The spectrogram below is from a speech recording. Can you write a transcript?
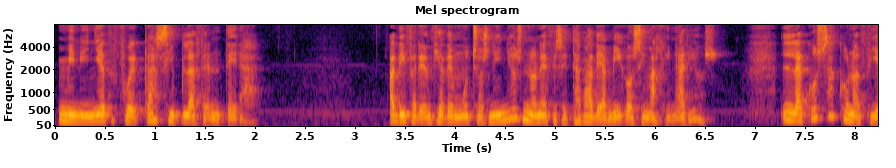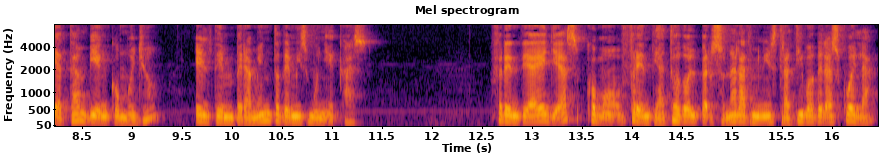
Mi niñez fue casi placentera. A diferencia de muchos niños, no necesitaba de amigos imaginarios. La cosa conocía tan bien como yo el temperamento de mis muñecas. Frente a ellas, como frente a todo el personal administrativo de la escuela,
